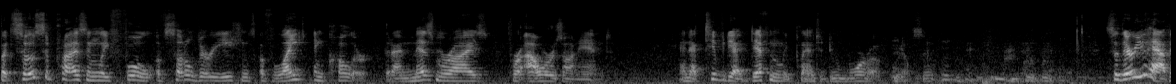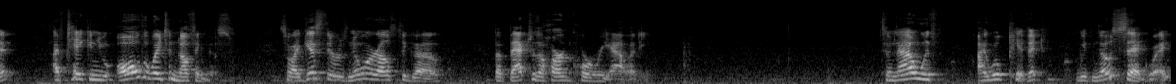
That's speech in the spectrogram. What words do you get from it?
but so surprisingly full of subtle variations of light and color that I'm mesmerized for hours on end. An activity I definitely plan to do more of real soon. so there you have it. I've taken you all the way to nothingness. So I guess there is nowhere else to go but back to the hardcore reality. So now with I will pivot with no segue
